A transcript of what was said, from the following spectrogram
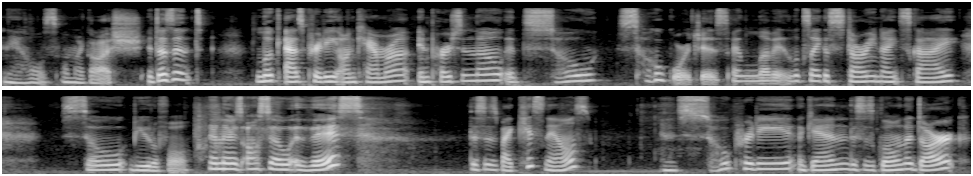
nails, oh my gosh. It doesn't look as pretty on camera. In person though, it's so, so gorgeous. I love it. It looks like a starry night sky. So beautiful. And there's also this. This is by Kiss Nails. And it's so pretty. Again, this is glow in the dark.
